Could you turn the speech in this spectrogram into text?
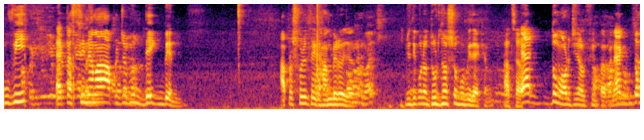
মুভি একটা সিনেমা আপনি যখন দেখবেন আপনার শরীর থেকে ঘাম বের হয়ে যাবে। যদি কোনো দুর্ধর্ষ মুভি দেখেন আচ্ছা। একদম অরিজিনাল ফিল পাবেন একদম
